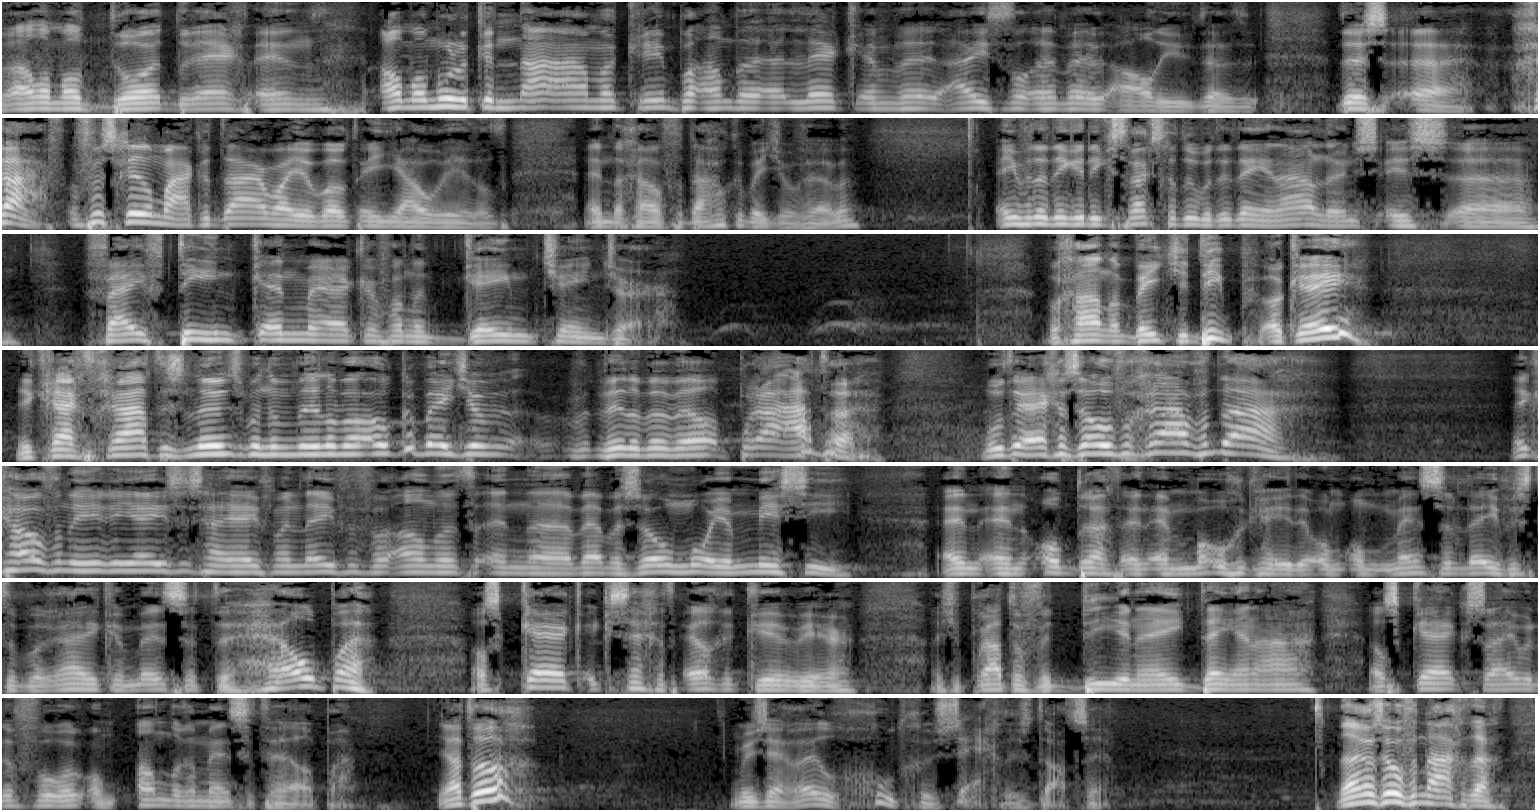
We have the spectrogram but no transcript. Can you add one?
Allemaal Dordrecht en allemaal moeilijke namen. Krimpen aan de Lek en we IJssel en we, al die. Dus uh, gaaf. Verschil maken daar waar je woont in jouw wereld. En daar gaan we vandaag ook een beetje over hebben. Een van de dingen die ik straks ga doen met de DNA-lunch is uh, 15 kenmerken van een game changer. We gaan een beetje diep, oké? Je krijgt gratis lunch, maar dan willen we ook een beetje willen we wel praten. We moeten ergens over gaan vandaag. Ik hou van de Heer Jezus. Hij heeft mijn leven veranderd. En uh, we hebben zo'n mooie missie en, en opdracht en, en mogelijkheden om, om mensenlevens te bereiken, mensen te helpen. Als kerk, ik zeg het elke keer weer, als je praat over DNA, DNA, als kerk zijn we ervoor om andere mensen te helpen. Ja toch? Moet je zeggen, heel goed gezegd is dat zeg. Daar is over nagedacht.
